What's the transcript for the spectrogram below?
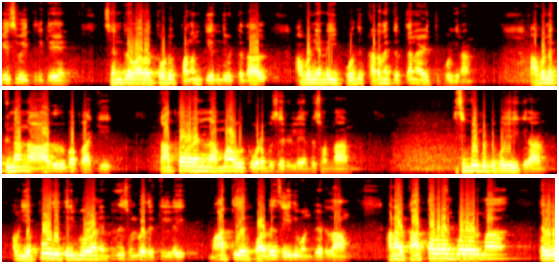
பேசி வைத்திருக்கிறேன். சென்ற வாரத்தோடு பணம் தீர்ந்து விட்டதால் அவன் என்னை இப்போது கடனுக்குத்தான் அழைத்து போகிறான். அவனுக்கு நான் ஆறு ரூபாய் பாக்கி. காத்தவரனின் அம்மாவுக்கு உடம்பு சரியில்லை என்று சொன்னான். செங்கல்பட்டு போயிருக்கிறான். அவன் எப்போது திரும்பி வருவான் என்று சொல்வதற்கில்லை. மாற்று ஏற்பாடு செய்து கொண்டு இடலாம் ஆனால் காத்தவரன் போல வருமா? தவிர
